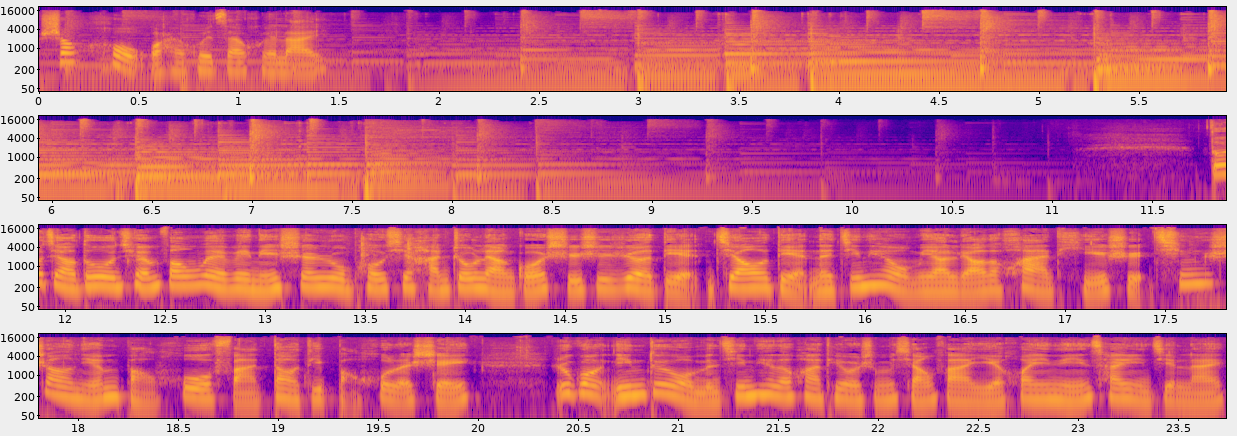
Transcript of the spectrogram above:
稍后我还会再回来。角度、全方位为您深入剖析韩中两国实时热点焦点。那今天我们要聊的话题是青少年保护法到底保护了谁？如果您对我们今天的话题有什么想法，也欢迎您参与进来。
